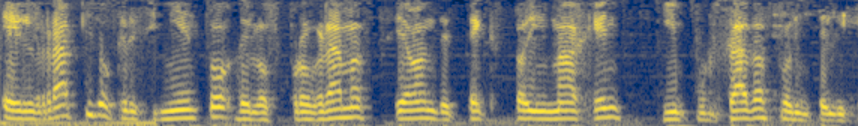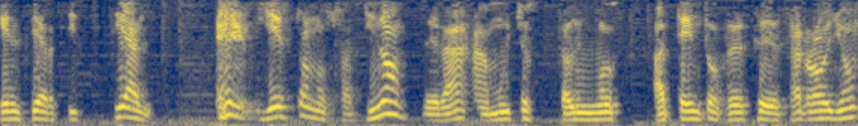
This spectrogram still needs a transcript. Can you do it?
el rápido crecimiento de los programas que se llaman de texto e imagen impulsadas por inteligencia artificial. y esto nos fascinó, ¿verdad? A muchos que estuvimos atentos a este desarrollo,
